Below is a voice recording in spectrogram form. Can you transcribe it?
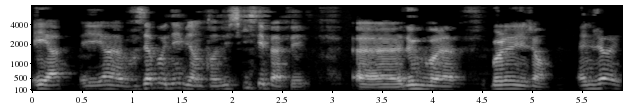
et à, vous abonner bien entendu si c'est pas fait. Euh, donc voilà. Voilà les gens. Enjoy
